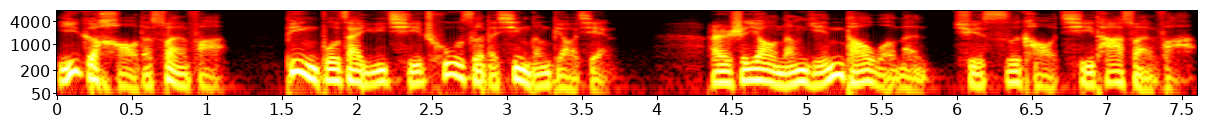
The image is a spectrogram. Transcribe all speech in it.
一个好的算法，并不在于其出色的性能表现，而是要能引导我们去思考其他算法。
